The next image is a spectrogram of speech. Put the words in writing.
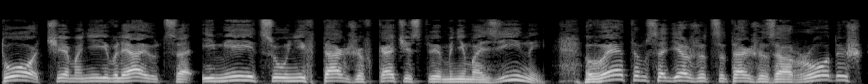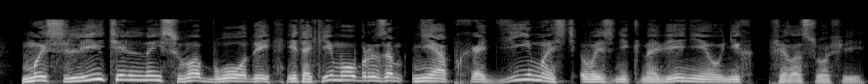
то, чем они являются, имеется у них также в качестве мнемозины, в этом содержится также зародыш – мыслительной свободы и таким образом необходимость возникновения у них философии.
